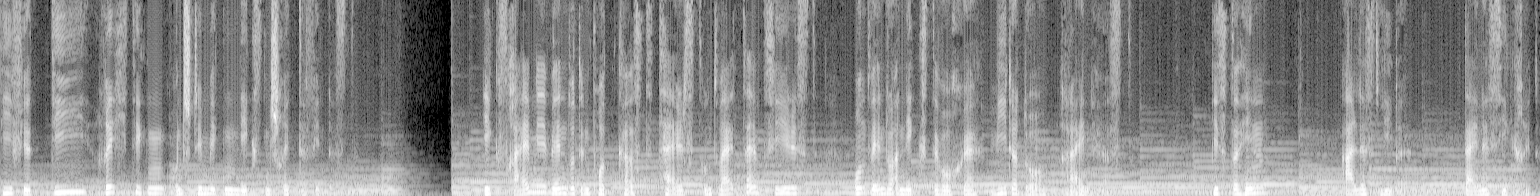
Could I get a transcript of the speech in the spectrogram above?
die für die richtigen und stimmigen nächsten Schritte findest. Ich freue mich, wenn du den Podcast teilst und weiterempfiehlst und wenn du an nächste Woche wieder da reinhörst. Bis dahin, alles Liebe, deine Sigrid.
